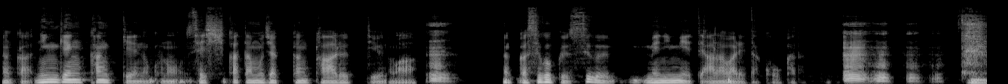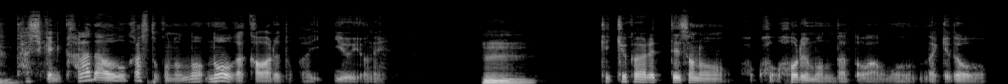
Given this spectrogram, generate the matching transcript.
なんか人間関係のこの接し方も若干変わるっていうのは、うん。なんかすごくすぐ目に見えて現れた効果だ。うんうんうんうん。確かに体を動かすとこのの脳が変わるとか言うよね。うん。結局あれってその、ホホルモンだとは思うんだけど、うん。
